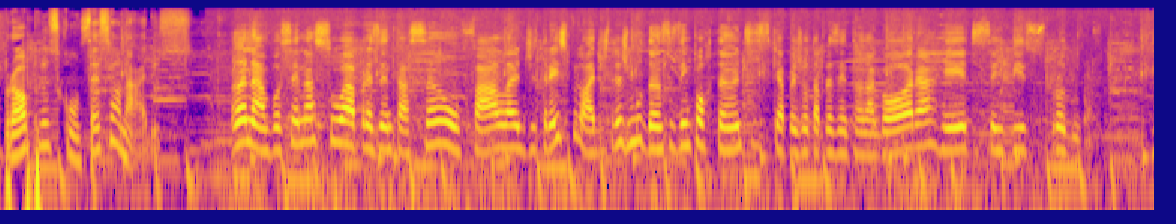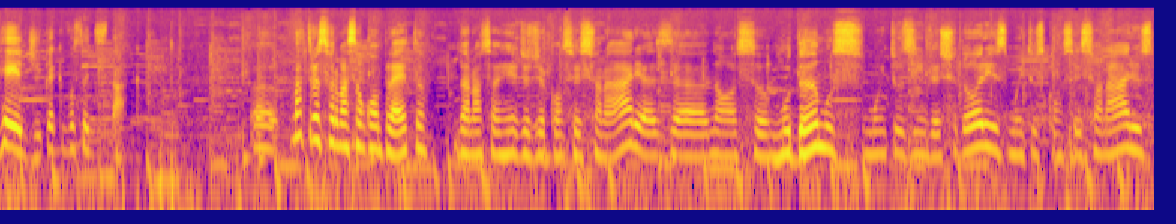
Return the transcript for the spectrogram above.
próprios concessionários. Ana, você na sua apresentação fala de três pilares, três mudanças importantes que a Peugeot está apresentando agora: rede, serviços, produtos. Rede, o que é que você destaca? Uh, uma transformação completa da nossa rede de concessionárias. Uh, nós mudamos muitos investidores, muitos concessionários,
